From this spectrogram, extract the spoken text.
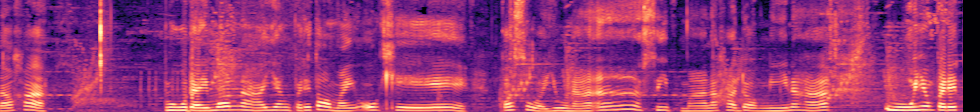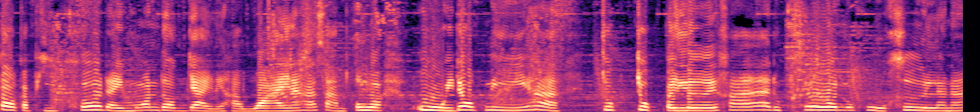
แล้วค่ะบลูไดมอนด์นะยังไปได้ต่อไหมโอเค ก็สวยอยู่นะอ่าสิบมาแล้วค่ะ ดอกนี้นะคะอู้ยังไปได้ต่อกับพีเ e อร์ไดมอนด์ดอกใหญ่เลยค่ะวายนะคะสามตัวอุ้ยดอกนี้ค่ะ จุกๆไปเลยค่ะทุกคนโอ้โหคืนแล้วนะ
